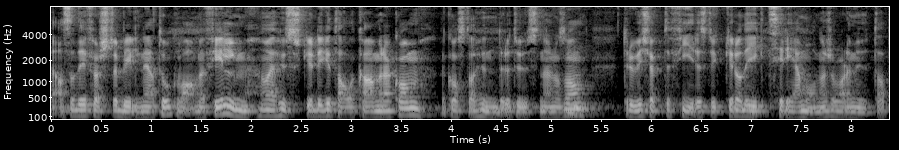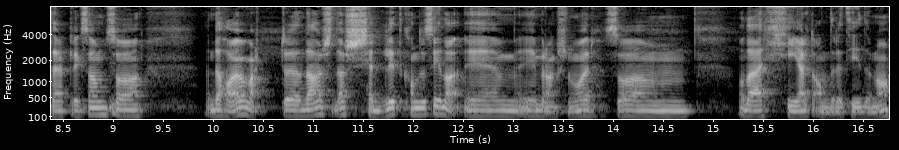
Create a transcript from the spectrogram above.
Altså De første bildene jeg tok, var med film. Og jeg husker digitalkamera kom. Det kosta 100 000 eller noe sånt. Tror vi kjøpte fire stykker, og det gikk tre måneder, så var de utdatert. liksom Så det har jo vært Det har, det har skjedd litt, kan du si, da i, i bransjen vår. Så, og det er helt andre tider nå,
